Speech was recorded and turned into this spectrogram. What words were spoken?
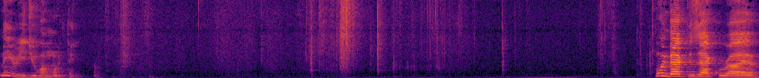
Let me read you one more thing. Going back to Zechariah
